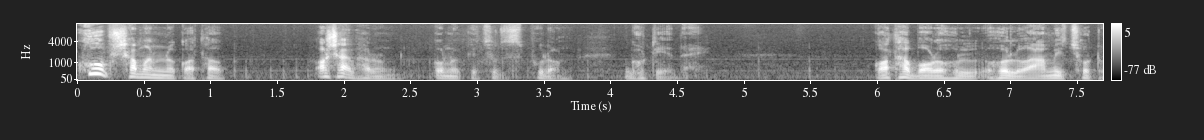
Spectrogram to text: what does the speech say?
খুব সামান্য কথা অসাধারণ কোনো কিছুর স্ফুরণ ঘটিয়ে দেয়। কথা বড় হল- আমি ছোট,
